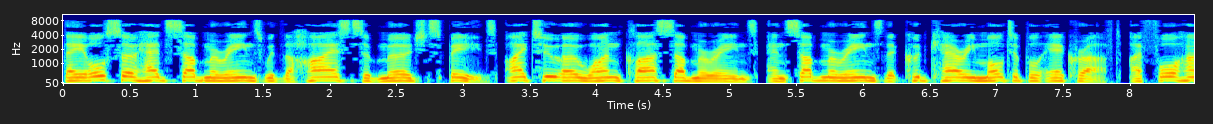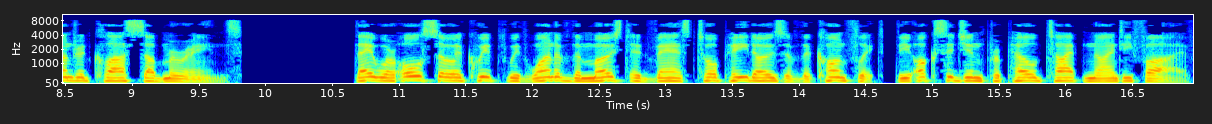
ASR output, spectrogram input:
They also had submarines with the highest submerged speeds I-201 class submarines and submarines that could carry multiple aircraft I-400 class submarines. They were also equipped with one of the most advanced torpedoes of the conflict, the oxygen-propelled Type 95.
